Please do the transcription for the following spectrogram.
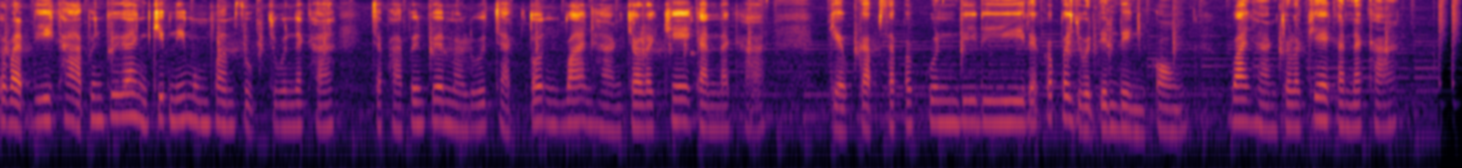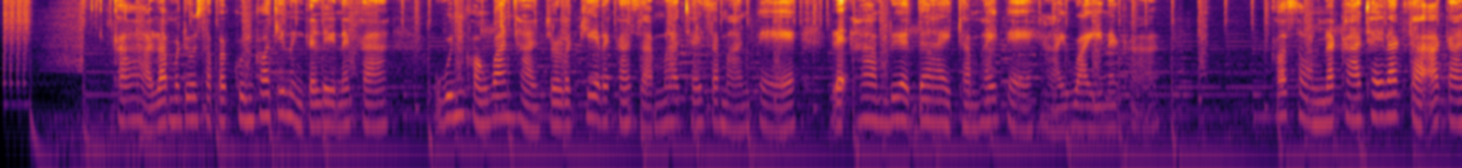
สวัสดีค่ะเพื่อนๆ คลิปนี้มุมความสุขจูนนะคะ จะพาเพื่อนๆมารู้จักต้นว่านหางจระเข้กันนะคะ เกี่ยวกับสรรพคุณดีๆ แล้วก็ประโยชน์เด่นๆของว่านหางจระเข้กันนะคะ ค่ะเรามาดูสรรพคุณข้อที่หนึ่งกันเลยนะคะวุ้นของว่านหางจระเข้นะคะ สามารถใช้สมานแผลและห้ามเลือดได้ทำให้แผลหายไวนะคะ ข้อ 2 นะคะใช้รักษาอาการ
